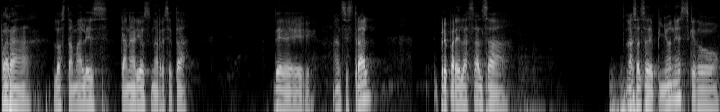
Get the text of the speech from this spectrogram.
para los tamales canarios, una receta de ancestral. Preparé la salsa la salsa de piñones, quedó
